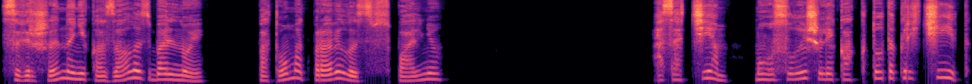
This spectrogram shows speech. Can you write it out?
Совершенно не казалась больной. Потом отправилась в спальню. «А затем мы услышали, как кто-то кричит!»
